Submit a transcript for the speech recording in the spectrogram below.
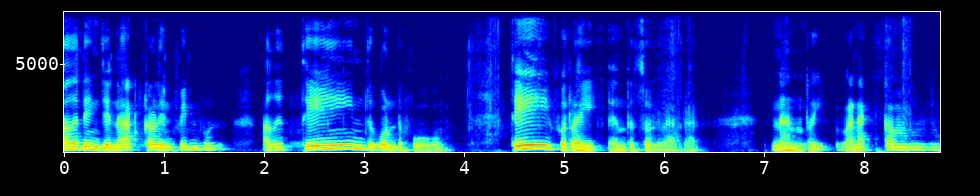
பதினைஞ்சு நாட்களின் பின்பு அது தேய்ந்து கொண்டு போகும். தேய்பிறை என்று சொல்வார்கள். நன்றி வணக்கம்.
